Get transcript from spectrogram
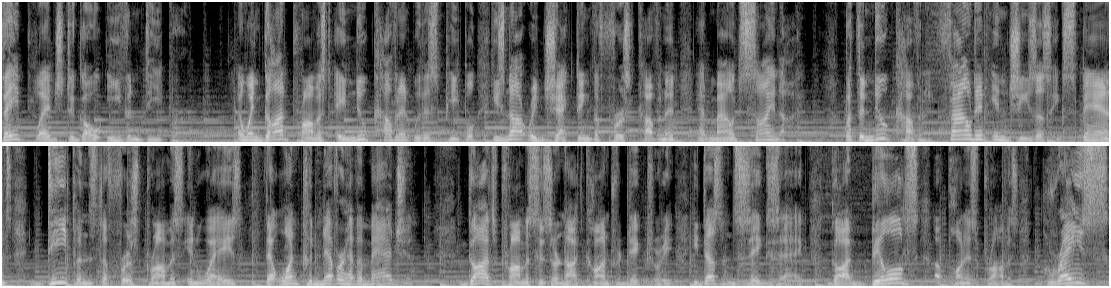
they pledge to go even deeper. And when God promised a new covenant with his people, he's not rejecting the first covenant at Mount Sinai. But the new covenant, founded in Jesus, expands, deepens the first promise in ways that one could never have imagined. God's promises are not contradictory. He doesn't zigzag. God builds upon his promise, grace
